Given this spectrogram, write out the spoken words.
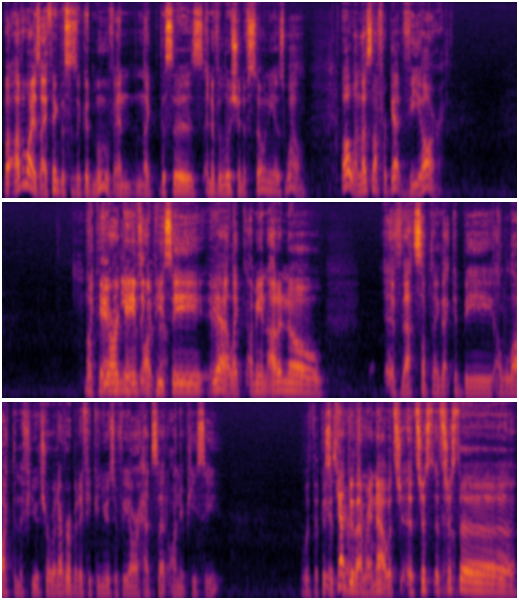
but otherwise, I think this is a good move, and like this is an evolution of Sony as well. Oh, and let's not forget VR. Like Okay, VR games on. PC. Yeah. Yeah. like I mean, I don't know if that's something that could be unlocked in the future or whatever. But if you can use a VR headset on your PC, With the because you can't do that PSVR2, right now. It's it's just it's Yeah. just a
